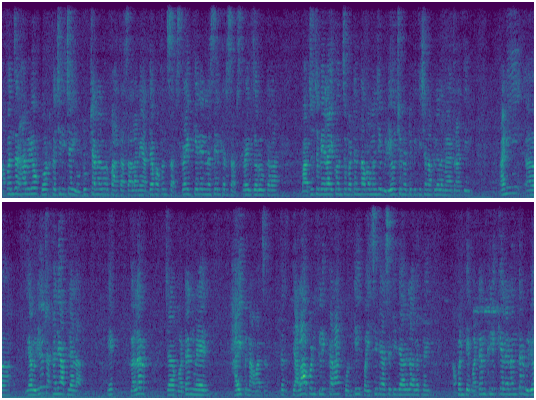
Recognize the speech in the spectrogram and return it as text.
आपण जर हा व्हिडिओ कोर्ट कचेरीच्या यूट्यूब चॅनलवर पाहत असाल आणि अद्याप आपण सबस्क्राईब केलेलं नसेल तर सबस्क्राईब जरूर करा. बाजूचं बेल आयकॉनचं बटन दाबा म्हणजे व्हिडिओचे नोटिफिकेशन आपल्याला मिळत राहतील. आणि या व्हिडिओच्या खाली आपल्याला एक कलरच्या बटन मिळेल हाईप नावाचं. तर त्याला आपण क्लिक करा. कोणतेही पैसे त्यासाठी द्यावे लागत नाहीत. आपण ते बटन क्लिक केल्यानंतर व्हिडिओ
